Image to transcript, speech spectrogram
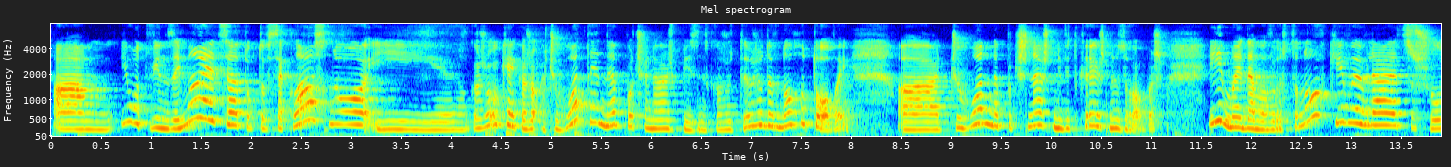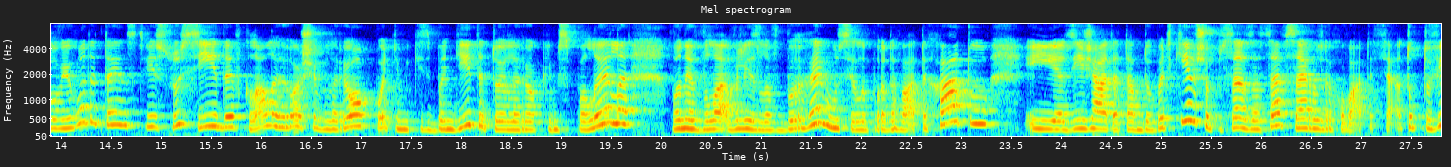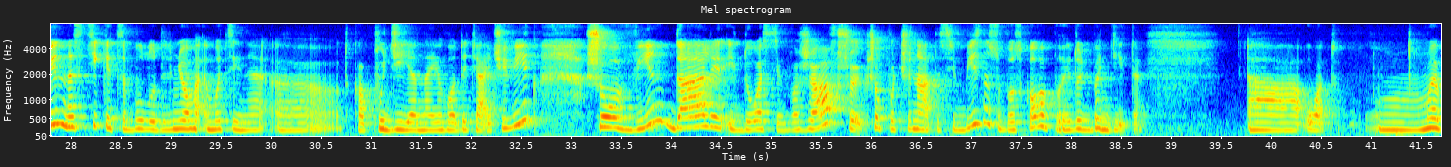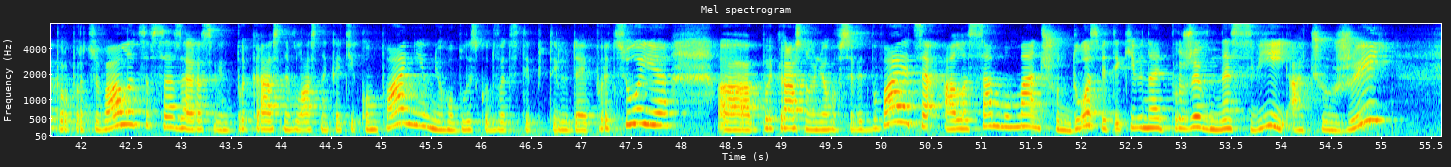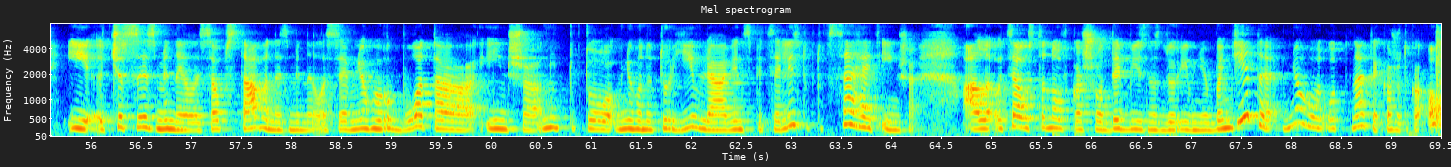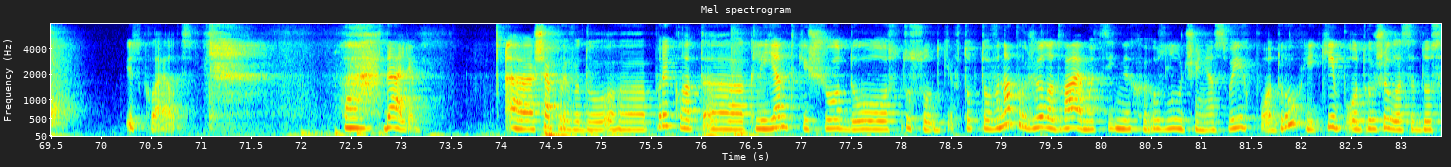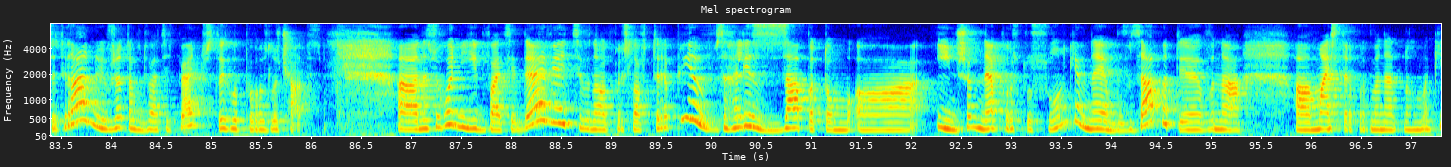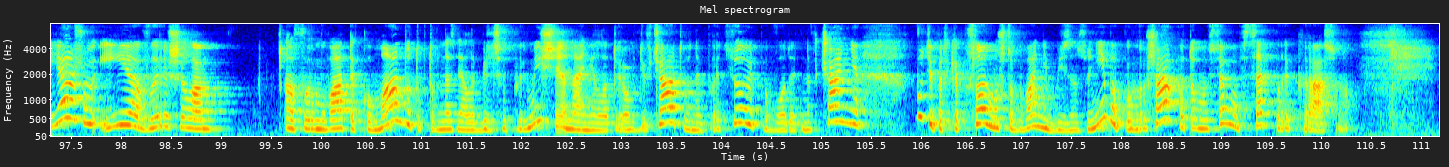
А, і от він займається, тобто все класно. І кажу: Окей, кажу, а чого ти не починаєш бізнес? Кажу, ти вже давно готовий. А, чого не почнеш, не відкриєш, не зробиш? І ми йдемо в розстановки, і виявляється, що в його дитинстві сусіди вклали гроші в ларьок, потім якісь бандити, той ларьок їм спалили. Вони влізли в борги, мусили продавати хату і з'їжджати там до батьків, щоб все за це все розрахуватися. Тобто він настільки це було для нього е, така подія на його дитячий вік, що він далі і досі вважав, що якщо починати свій бізнес, обов'язково прийдуть бандити. А, от. Ми пропрацювали це все. Зараз він прекрасний власник it компанії, в нього близько 25 людей працює. Прекрасно у нього все відбувається. Але сам момент, що досвід, який він навіть прожив не свій, а чужий. І часи змінилися, обставини змінилися, в нього робота інша. Ну тобто в нього не торгівля, а він спеціаліст, тобто все геть інше. Але оця установка, що де бізнес дорівнює бандити, в нього, от знаєте, я кажу, така оп, і склеїлась. Далі. Е, Ще приведу е, приклад е, клієнтки щодо стосунків. Тобто вона прожила два емоційних розлучення своїх подруг, які б одружилися досить рано і вже там в 25 встигли порозлучатись. На сьогодні їй 29, вона от прийшла в терапію взагалі з запитом іншим, не про стосунки. В неї був запит, вона майстер перманентного макіяжу і вирішила формувати команду, тобто вона зняла більше приміщення, найняла трьох дівчат, вони працюють, проводять навчання. Ну, типу, таке пішло масштабування бізнесу. Ніби по грошах, по тому всьому все прекрасно.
